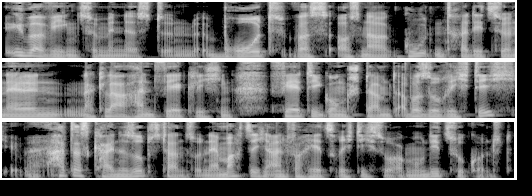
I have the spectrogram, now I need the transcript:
überwiegend zumindest ein Brot, was aus einer guten, traditionellen, na klar, handwerklichen Fertigung stammt, aber so richtig hat das keine Substanz und er macht sich einfach jetzt richtig Sorgen um die Zukunft.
